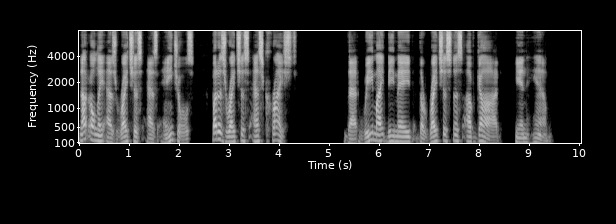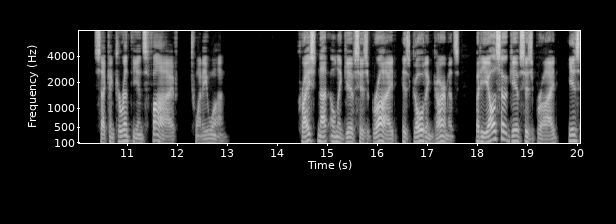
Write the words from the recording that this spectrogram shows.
not only as righteous as angels, but as righteous as Christ, that we might be made the righteousness of God in him. 2 Corinthians 5:21. Christ not only gives his bride his golden garments, but he also gives his bride his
